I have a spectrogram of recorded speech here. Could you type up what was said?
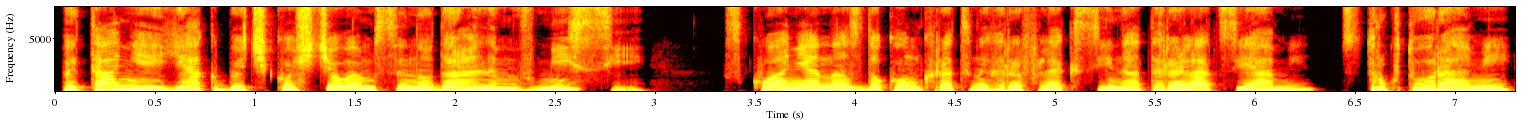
Pytanie, jak być Kościołem synodalnym w misji, skłania nas do konkretnych refleksji nad relacjami, strukturami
